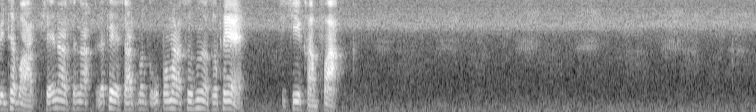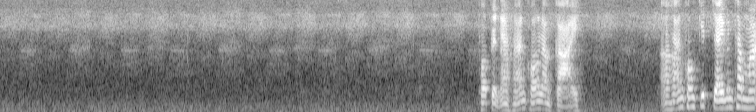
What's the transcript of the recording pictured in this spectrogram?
มินทบาทเสนาสนะ และเพศสัตว์มันก็อุปมาคือเหือคือแพร่ที่ชี้ขามฝากเพราะเป็นอาหารของร่างกาย อาหารของจิตใจมันธรรมะ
